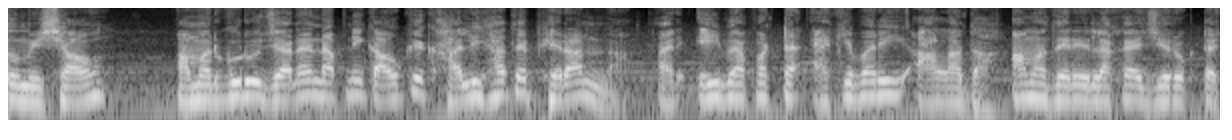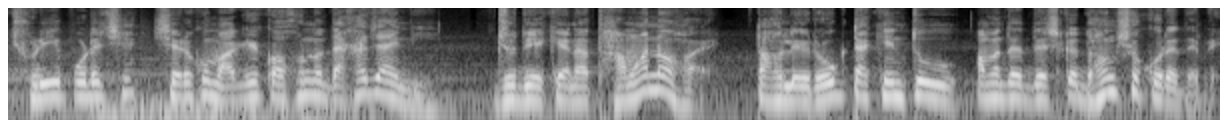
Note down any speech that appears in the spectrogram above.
মিশাও, আমার গুরু জানেন আপনি কাউকে খালি হাতে ফেরান না। আর এই ব্যাপারটা একেবারেই আলাদা। আমাদের এলাকায় যে রোগটা ছড়িয়ে পড়েছে, সেরকম আগে কখনো দেখা যায়নি। যদি একে না থামানো হয়, তাহলে রোগটা কিন্তু আমাদের দেশকে ধ্বংস করে দেবে।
